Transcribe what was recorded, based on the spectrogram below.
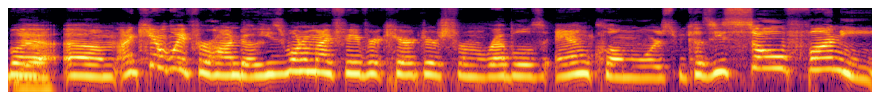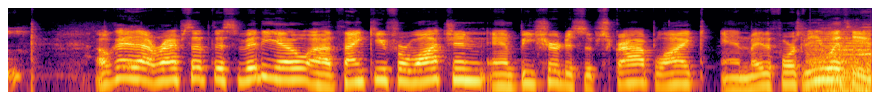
But Yeah. um, I can't wait for Hondo. He's one of my favorite characters from Rebels and Clone Wars because he's so funny. Okay, that wraps up this video. Uh, thank you for watching, and be sure to subscribe, like, and may the force be with you.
